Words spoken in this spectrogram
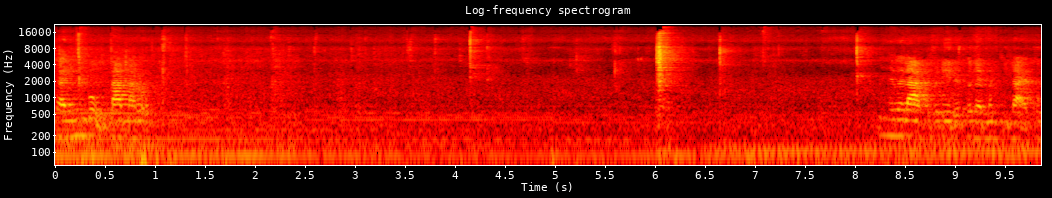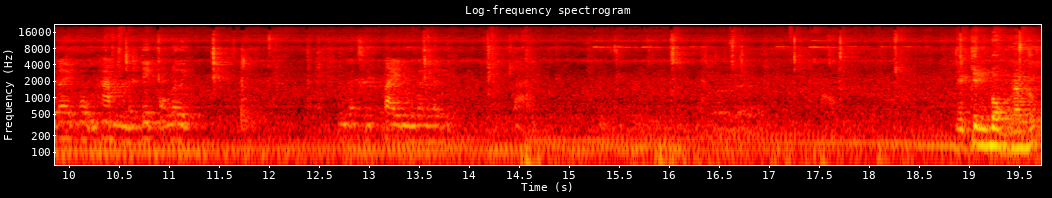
ใส่มันบุ้งตามมาแล้วใน เวลาตัวเด็กตัวใดมันกินได้ตัวใดบุ้งห้ำเลยเด็กของเลยมันก็สิไปหนึ่งกันเลยตายยังกินบกนะลูก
